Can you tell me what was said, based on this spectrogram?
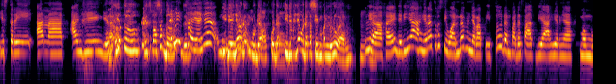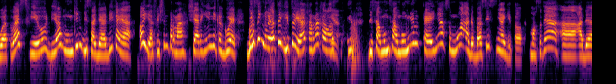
istri anak anjing gitu nah itu it's possible. jadi Jadi kayaknya idenya udah udah udah idenya udah kesimpan duluan. Iya, kayak jadinya akhirnya terus si Wanda menyerap itu dan pada saat dia akhirnya membuat Westview, dia mungkin bisa jadi kayak, oh iya Vision pernah sharing ini ke gue. Gue sih ngeliatnya gitu ya, karena kalau Iya. disambung-sambungin kayaknya semua ada basisnya gitu. Maksudnya eh, ada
